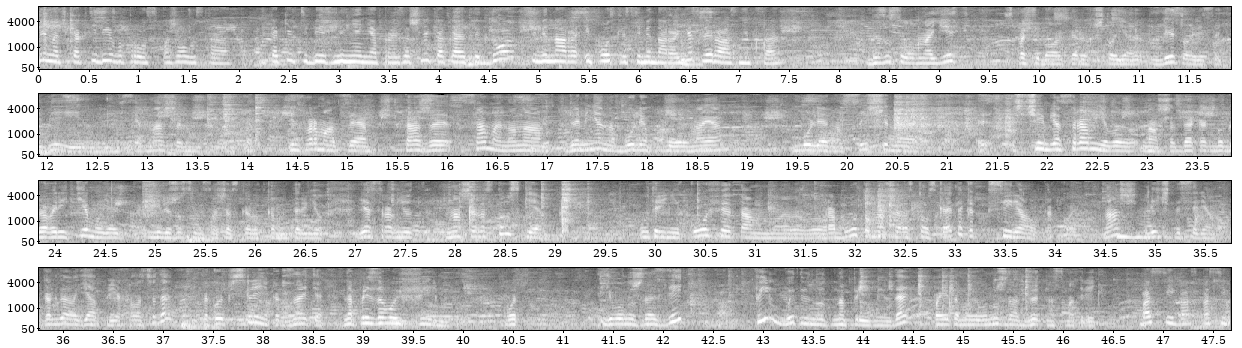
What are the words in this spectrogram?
Линочка, к тебе вопрос, пожалуйста. Какие в тебе изменения произошли? Какая ты до семинара и после семинара? Есть ли разница? Безусловно, есть. Спасибо, во-первых, что я здесь, Лариса, тебе и всем нашим. Информация та же самая, но она для меня она более полная, более насыщенная. Э, С чем я сравниваю наше, да, как бы говорить тему, я не вижу смысла сейчас в коротком интервью. Я сравниваю наши ростовские утренний кофе, там, э, работу наша ростовская. Это как сериал такой, наш личный сериал. Когда я приехала сюда, такое впечатление, как, знаете, на призовой фильм. Вот его нужно здесь, фильм выдвинут на премию, да, поэтому его нужно обязательно смотреть. Спасибо, спасибо.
